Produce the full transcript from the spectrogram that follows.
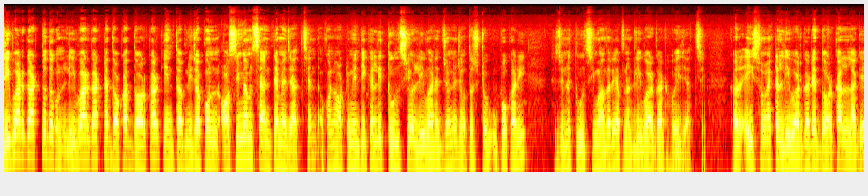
লিভার গার্ড তো দেখুন, লিভার গার্ডটা দরকার দরকার, কিন্তু আপনি যখন অসিমাম স্যান্টামে যাচ্ছেন, ওখানে অটোমেটিক্যালি তুলসীও লিভারের জন্য যথেষ্ট উপকারী, সেজন্য তুলসী মাদারে আপনার লিভার গার্ড হয়ে যাচ্ছে। কারণ এই সময় একটা লিভার গার্ডের দরকার লাগে,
